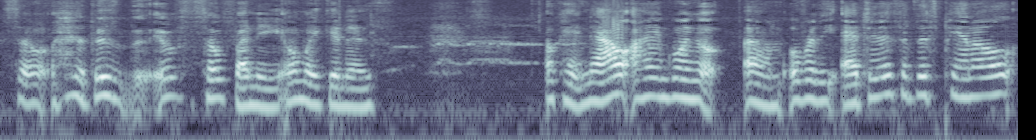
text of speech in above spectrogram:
So this it was so funny. Oh my goodness. Okay, now I am going um, over the edges of this panel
